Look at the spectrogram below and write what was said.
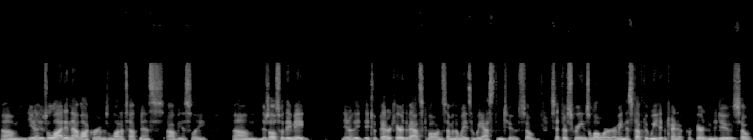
um, you know, there's a lot in that locker room. There's a lot of toughness, obviously. Um, there's also, they made, you know, they, they took better care of the basketball in some of the ways that we asked them to. So set their screens lower. I mean, the stuff that we had kind of prepared them to do. So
